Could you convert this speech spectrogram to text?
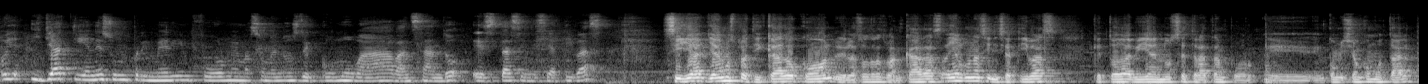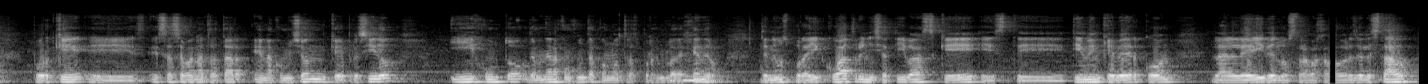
Oye, ¿y ya tienes un primer informe más o menos de cómo va avanzando estas iniciativas? Sí, ya, ya hemos platicado con eh, las otras bancadas. Hay algunas iniciativas que todavía no se tratan por, eh, en comisión como tal, porque eh, esas se van a tratar en la comisión que presido y junto, de manera conjunta con otras, por ejemplo, de género. Tenemos por ahí cuatro iniciativas que este, tienen que ver con la ley de los trabajadores del Estado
